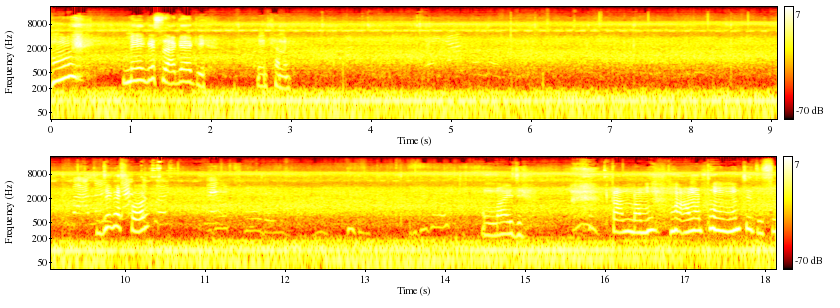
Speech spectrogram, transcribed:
হুম, মেয়ে গেছে আগে আগে এখানে জিজ্ঞেস কর। আল্লাহ যে কান্না আমার তো মন চাইতেছে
